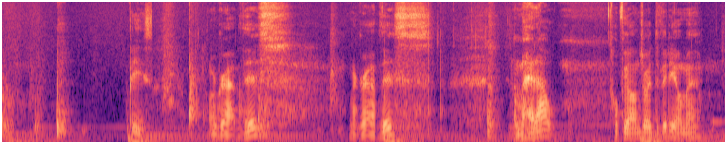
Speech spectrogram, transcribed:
Peace. I'm gonna grab this. I'm gonna grab this. I'm gonna head out. Hopefully y'all enjoyed the video, man.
